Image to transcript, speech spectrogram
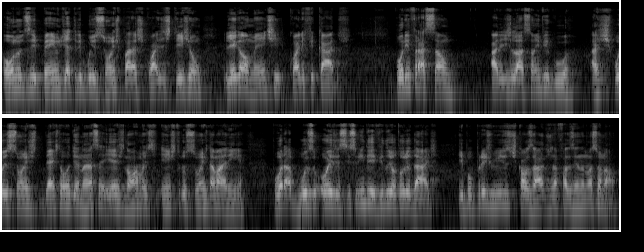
ou no desempenho de atribuições para as quais estejam legalmente qualificados. Por infração à legislação em vigor, as disposições desta ordenança e as normas e instruções da Marinha, por abuso ou exercício indevido de autoridade e por prejuízos causados na Fazenda Nacional.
